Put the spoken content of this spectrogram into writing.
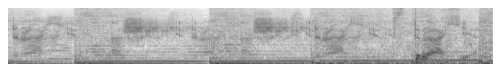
Страхи, ошибки, ошибки, страхи. Страхи.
